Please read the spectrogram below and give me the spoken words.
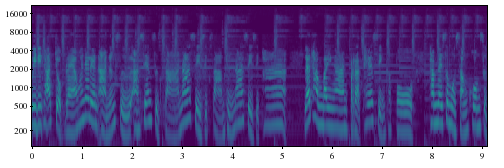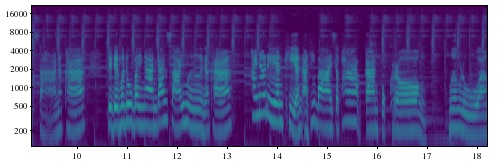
วิดีทัศน์จบแล้วให้นักเรียนอ่านหนังสืออาเซียนศึกษาหน้า 43 ถึงหน้า 45 และทำใบงานประเทศสิงคโปร์ทำในสมุดสังคมศึกษานะคะ เด็กๆมาดูใบงานด้านซ้ายมือนะคะ ให้นักเรียนเขียนอธิบายสภาพการปกครอง เมืองหลวง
